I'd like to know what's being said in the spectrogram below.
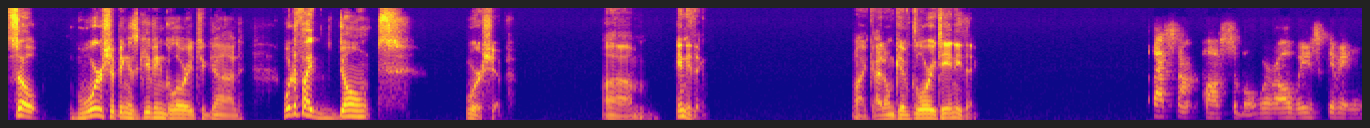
So worshiping is giving glory to God. What if I don't worship um anything? Like I don't give glory to anything. That's not possible. We're always giving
